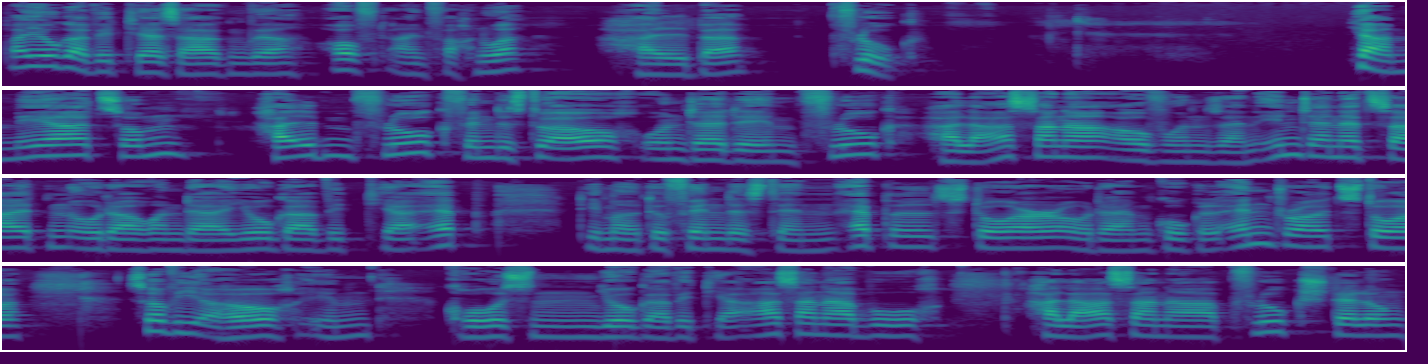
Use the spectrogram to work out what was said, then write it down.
Bei Yoga Vidya sagen wir oft einfach nur halber Pflug. Ja, mehr zum halben Flug findest du auch unter dem Flug Halasana auf unseren Internetseiten oder auch in der Yoga Vidya App, die du findest im Apple Store oder im Google Android Store, sowie auch im großen Yoga Vidya Asana Buch. Halasana Pflugstellung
